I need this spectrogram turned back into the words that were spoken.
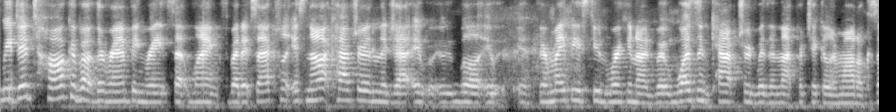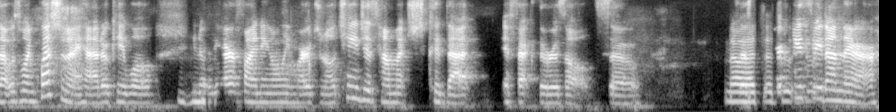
we did talk about the ramping rates at length, but it's actually it's not captured in the jet. It, it will it, it, there might be a student working on it, but it wasn't captured within that particular model because that was one question I had. Okay, well, mm-hmm. you know, we are finding only marginal changes. How much could that affect the results? So no, so that's, that's needs to be done there.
